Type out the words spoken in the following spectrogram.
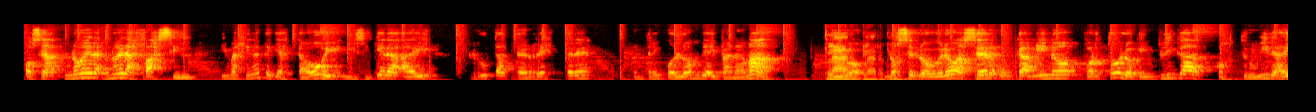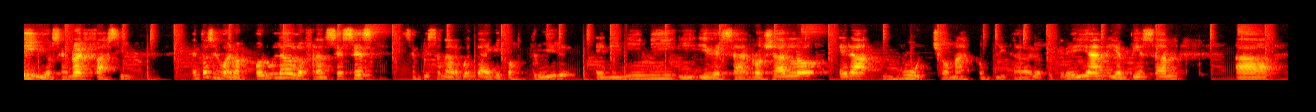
O sea, no era, no era fácil. Imagínate que hasta hoy ni siquiera hay ruta terrestre entre Colombia y Panamá. Claro, claro, No se logró hacer un camino por todo lo que implica construir ahí, o sea, no es fácil. Entonces, bueno, por un lado los franceses se empiezan a dar cuenta de que construir en Inini y, y desarrollarlo era mucho más complicado de lo que creían y empiezan a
